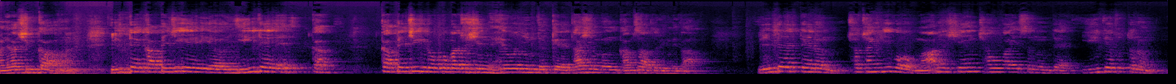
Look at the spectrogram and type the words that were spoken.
안녕하십니까. 1대 카페지기에 이어 2대 카, 카페지기로 뽑아주신 회원님들께 다시 한번 감사드립니다. 1대 때는 초창기고 많은 시행착오가 있었는데 2대부터는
